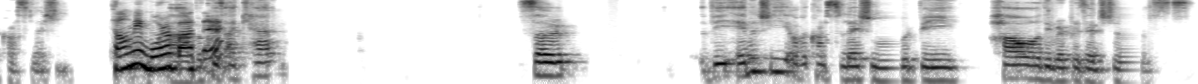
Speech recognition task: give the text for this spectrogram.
a constellation. Tell me more um, about um, because that. I can. So, the energy of a constellation would be how the representatives,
